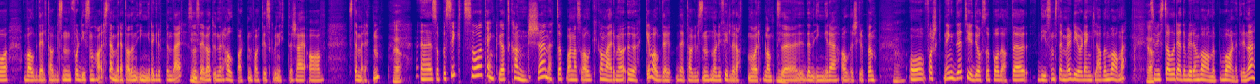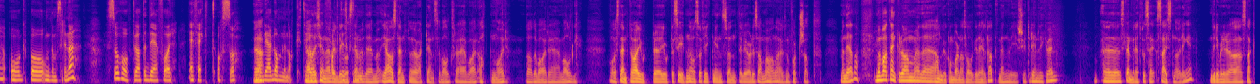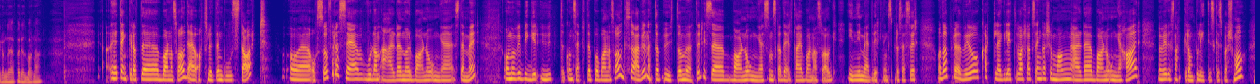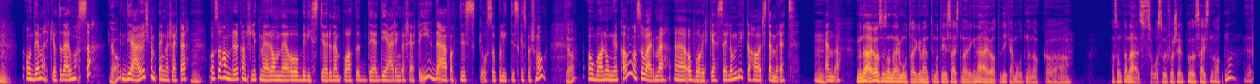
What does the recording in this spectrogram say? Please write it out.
valgdeltakelsen for de som har stemmerett av den yngre gruppen der, så mm. ser vi at under halvparten faktisk benytter seg av stemmeretten. Ja. Eh, så på sikt så tenker vi at kanskje nettopp Barnas valg kan være med å øke valgdeltakelsen når de fyller 18 år blant mm. Eh, den yngre aldersgruppen. Ja. Og forskning det tyder jo også på det at eh, de som stemmer, de gjør det egentlig av en vane. Ja. Så hvis det allerede blir en vane på barnetrinnet og på ungdomstrinnet, så håper vi at det får effekt også når de er gamle nok til å faktisk stemme. Ja, det kjenner jeg veldig godt igjen med det. Jeg har stemt med hvert eneste valg fra jeg var 18 år, da det var valg. Og stemte og har gjort, gjort, det siden, og så fikk min sønn til å gjøre det samme, og han har liksom fortsatt med det, da. Men hva tenker du om Det handler jo ikke om barnas valg i det hele tatt, men vi skyter inn likevel. Eh, stemmerett for 16-åringer. Driver dere og snakker om det på Redd Barna? Jeg tenker at eh, Barnas valg er jo absolutt en god start. Og eh, også for å se hvordan er det når barn og unge stemmer. Og når vi bygger ut konseptet på Barnas valg, så er vi jo nettopp ute og møter disse barn og unge som skal delta i Barnas valg, inn i medvirkningsprosesser. Og da prøver vi å kartlegge litt hva slags engasjement er det barn og unge har når vi snakker om politiske spørsmål. Mm. Og det merker jo at det er jo masse. Ja. De er jo kjempeengasjerte. Mm. Og så handler det kanskje litt mer om det å bevisstgjøre dem på at det de er engasjerte i, det er faktisk også politiske spørsmål. Ja. Og barn og unge kan også være med uh, og påvirke, selv om de ikke har stemmerett mm. enda. Men det er jo også sånn der motargumentet mot de 16-åringene er jo at de ikke er modne nok og, og sånt. Men det er så stor forskjell på 16 og 18, da?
